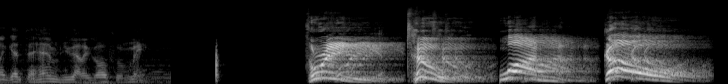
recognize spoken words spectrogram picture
want to get to him, you got to go through me. Three, two, one, go!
